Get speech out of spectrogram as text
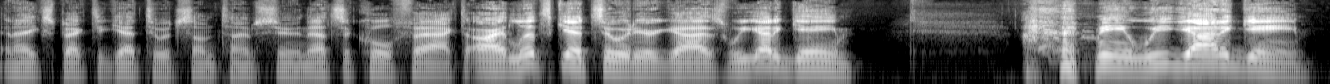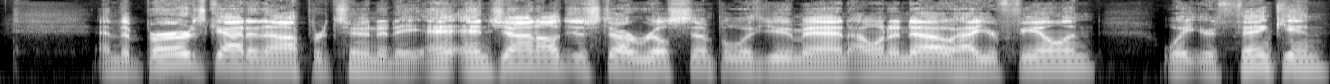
and I expect to get to it sometime soon. That's a cool fact. All right, let's get to it here, guys. We got a game. I mean, we got a game, and the Birds got an opportunity. And, and John, I'll just start real simple with you, man. I want to know how you're feeling, what you're thinking,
